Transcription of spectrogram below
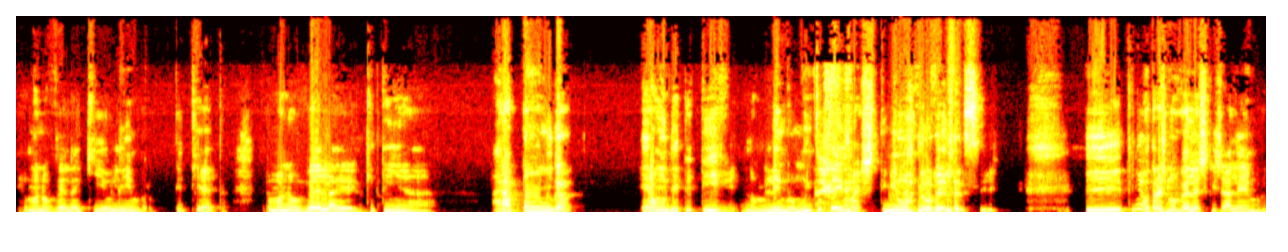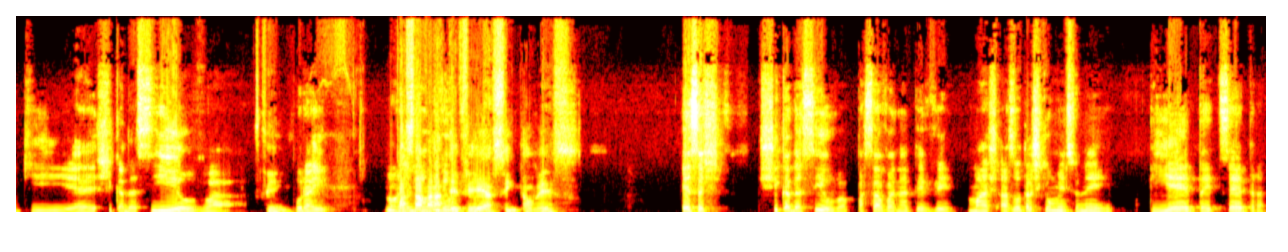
é uma novela que eu lembro de Tieta. É uma novela uhum. que tinha Araponga, era um detetive, não me lembro muito bem, mas tinha uma novela assim. E tinha outras novelas que já lembro, que é Chica da Silva, Sim. por aí. Não, passava então, na TV assim, talvez? Essas Chica da Silva passava na TV, mas as outras que eu mencionei, Tieta, etc.,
